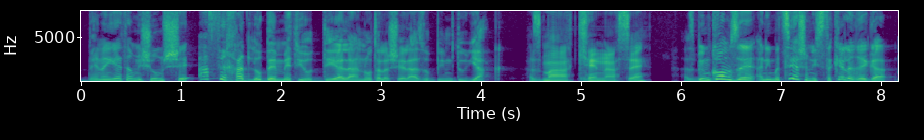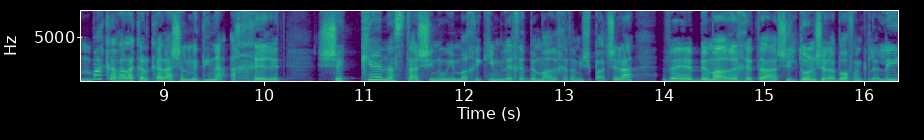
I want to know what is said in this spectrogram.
בין היתר משום שאף אחד לא באמת יודע לענות על השאלה הזו במדויק. אז מה כן נעשה? אז במקום זה, אני מציע שנסתכל לרגע מה קרה לכלכלה של מדינה אחרת שכן עשתה שינויים מרחיקים לכת במערכת המשפט שלה ובמערכת השלטון שלה באופן כללי,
